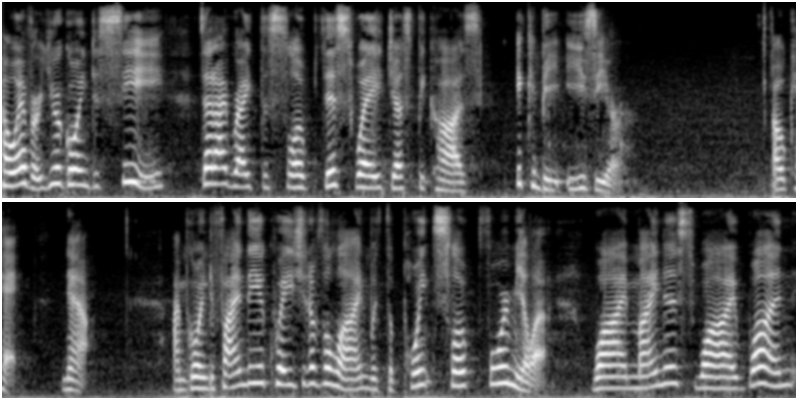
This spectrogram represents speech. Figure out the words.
However, you're going to see that I write the slope this way just because it can be easier. Okay, now I'm going to find the equation of the line with the point slope formula. y minus y1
